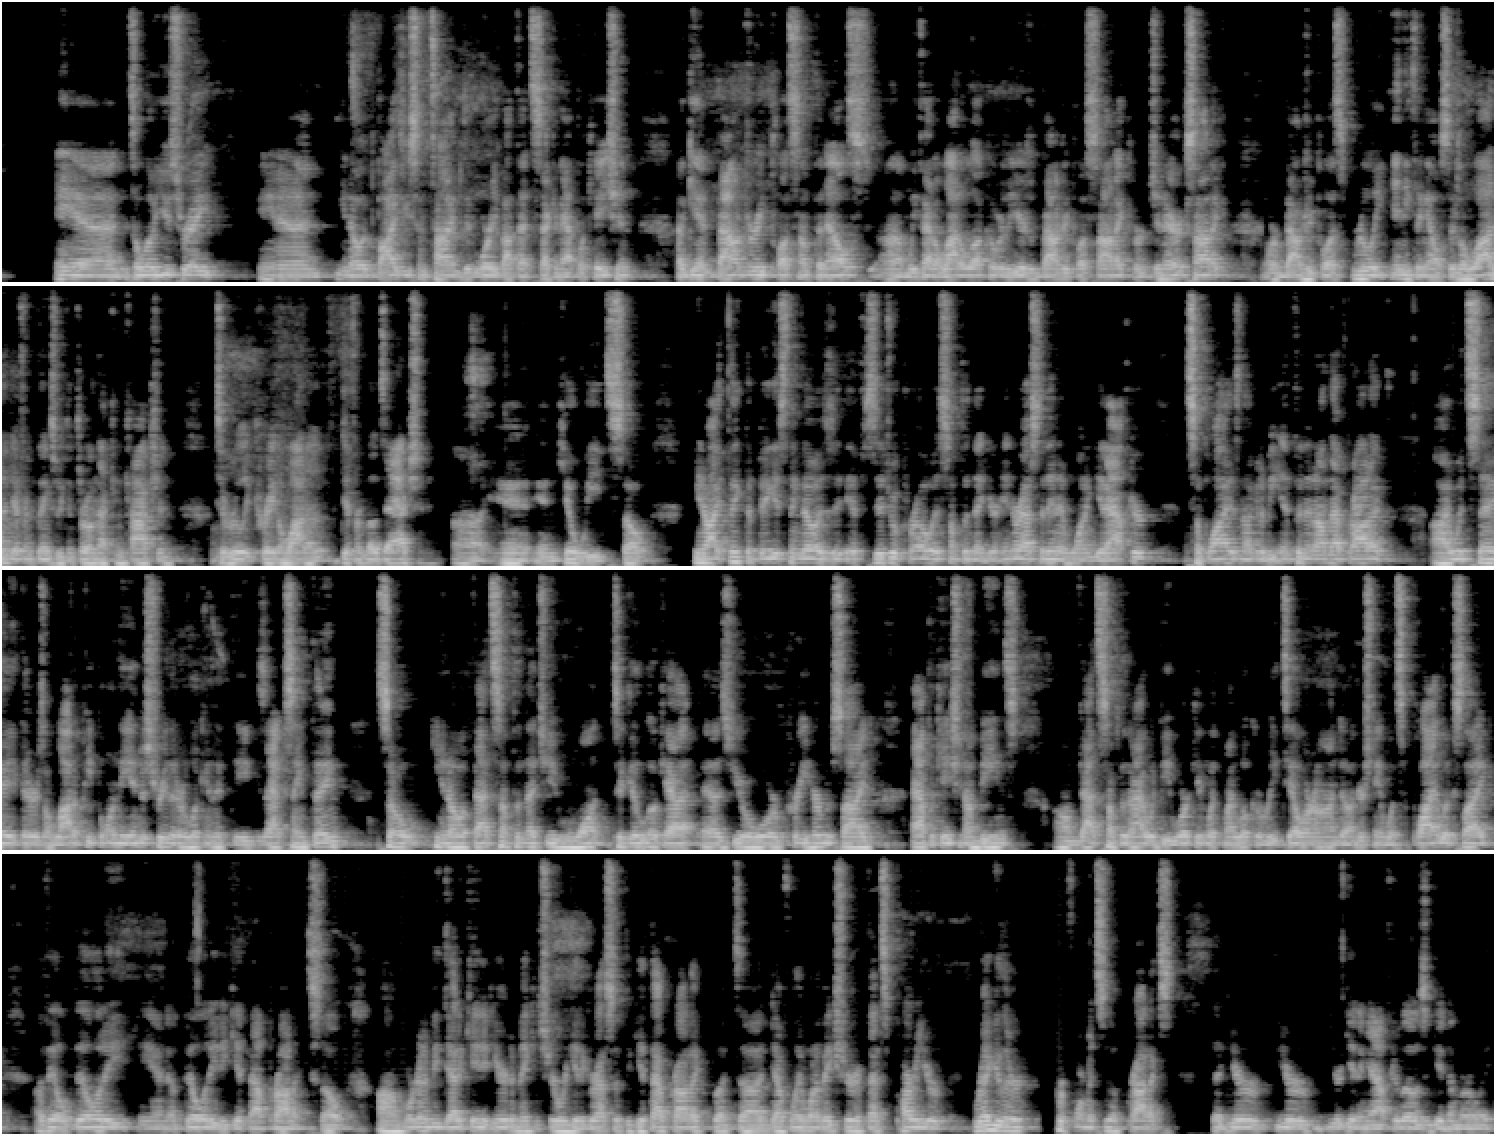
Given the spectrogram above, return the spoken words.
and it's a low use rate and, you know, it buys you some time to worry about that second application. Again, Boundary plus something else. Um, we've had a lot of luck over the years with Boundary plus Sonic or generic Sonic or Boundary Plus, really anything else. There's a lot of different things we can throw in that concoction to really create a lot of different modes of action uh, and, and, kill weeds. So, you know, I think the biggest thing though is if Zidua Pro is something that you're interested in and want to get after, supply is not going to be infinite on that product. I would say there's a lot of people in the industry that are looking at the exact same thing. So, you know, if that's something that you want to look at as your pre herbicide application on beans, um, that's something that I would be working with my local retailer on to understand what supply looks like, availability, and ability to get that product. So um, we're going to be dedicated here to making sure we get aggressive to get that product, but uh, definitely want to make sure if that's part of your regular performance of products that you're you're you're getting after those and getting them early.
